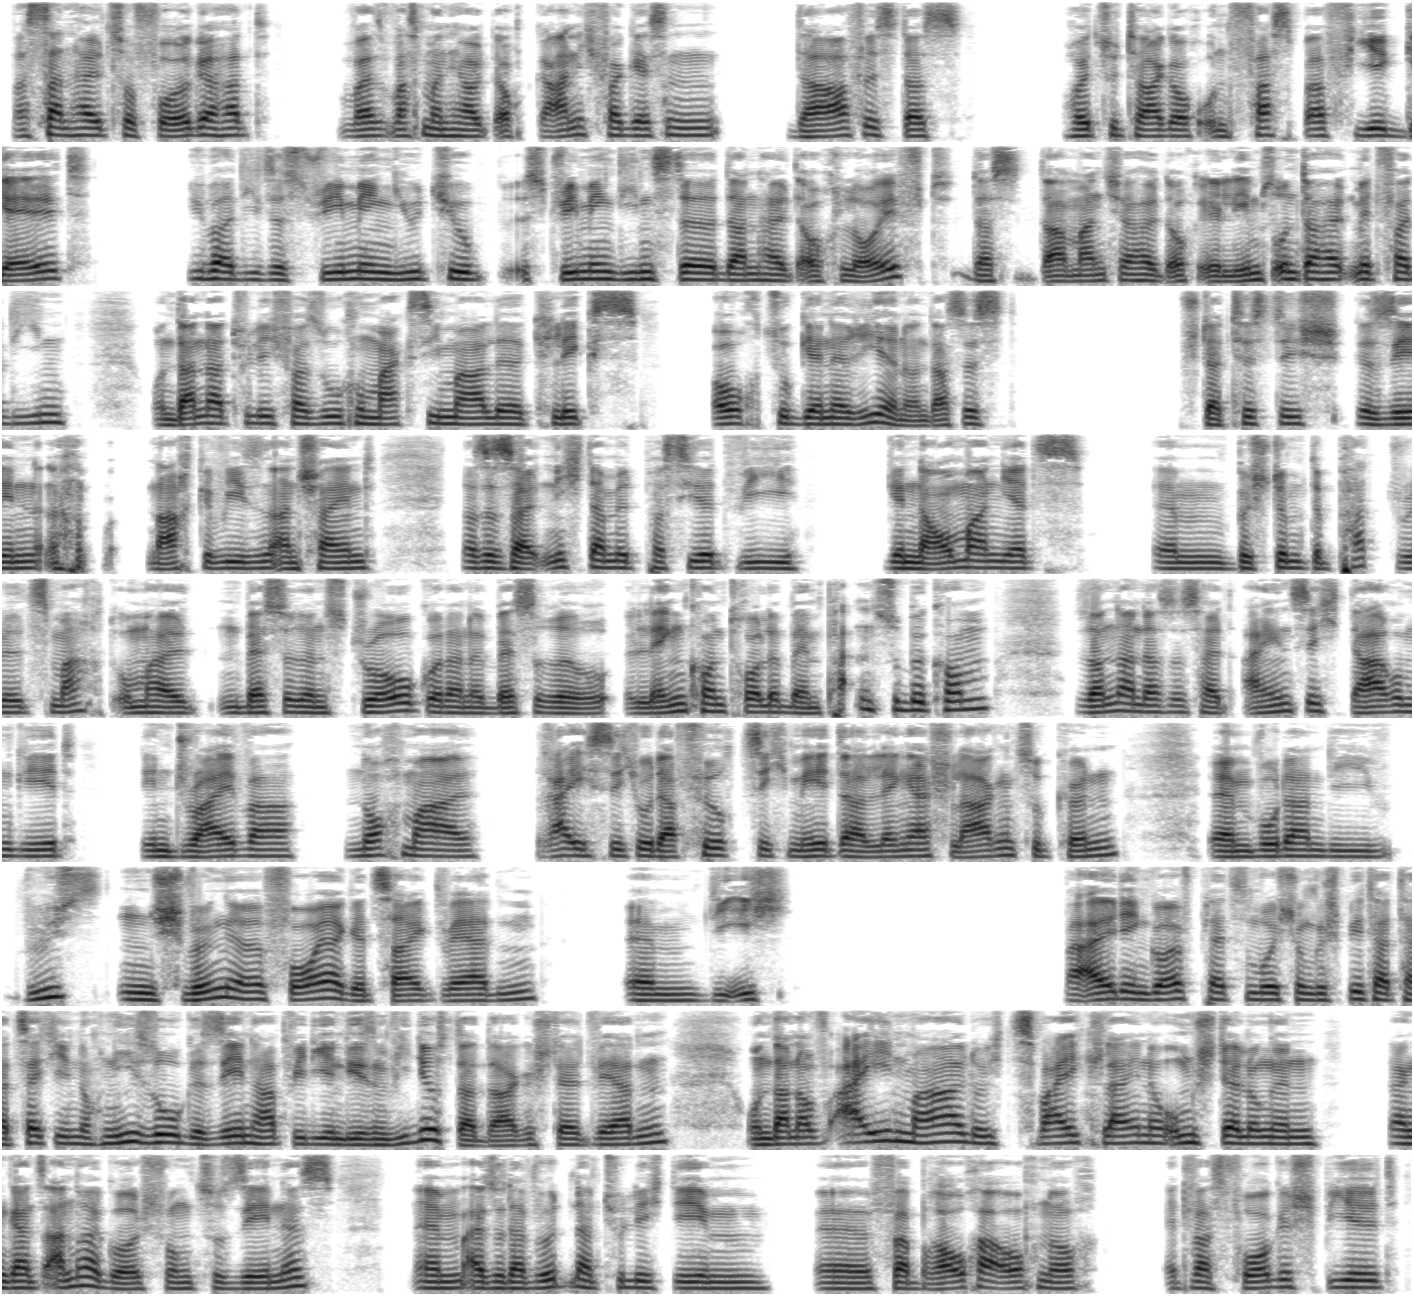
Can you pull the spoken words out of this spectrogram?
Was dann halt zur Folge hat, was, was man halt auch gar nicht vergessen darf, ist, dass heutzutage auch unfassbar viel Geld über diese Streaming, YouTube, Streaming-Dienste dann halt auch läuft, dass da manche halt auch ihr Lebensunterhalt mit verdienen und dann natürlich versuchen, maximale Klicks auch zu generieren. Und das ist statistisch gesehen nachgewiesen anscheinend, dass es halt nicht damit passiert, wie genau man jetzt ähm, bestimmte Putt-Drills macht, um halt einen besseren Stroke oder eine bessere Lenkkontrolle beim Putten zu bekommen, sondern dass es halt einzig darum geht, den Driver nochmal 30 oder 40 Meter länger schlagen zu können, ähm, wo dann die wüsten Schwünge vorher gezeigt werden, ähm, die ich bei all den Golfplätzen, wo ich schon gespielt habe, tatsächlich noch nie so gesehen habe, wie die in diesen Videos da dargestellt werden. Und dann auf einmal durch zwei kleine Umstellungen dann ganz anderer Golfschwung zu sehen ist. Ähm, also da wird natürlich dem äh, Verbraucher auch noch etwas vorgespielt,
